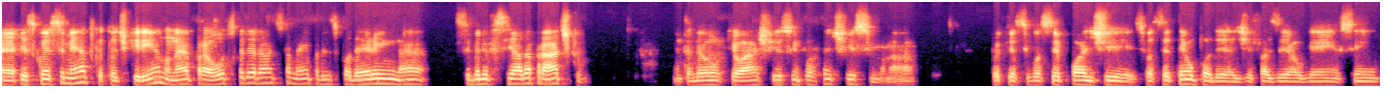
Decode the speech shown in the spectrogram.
é, esse conhecimento que eu estou adquirindo, né, para outros cadeirantes também, para eles poderem, né, se beneficiar da prática, entendeu? Que eu acho isso importantíssimo, né? Porque se você pode, se você tem o poder de fazer alguém assim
